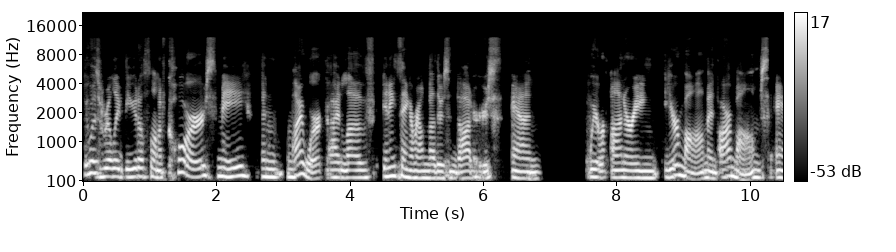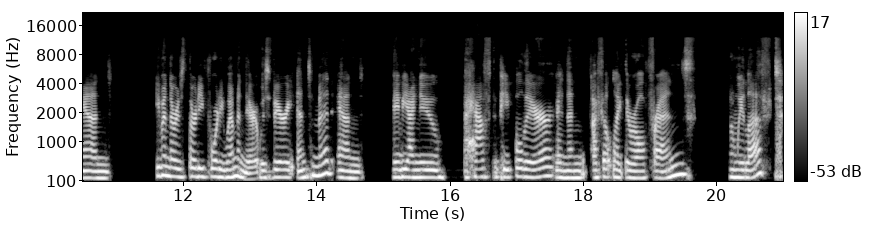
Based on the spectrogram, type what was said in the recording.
It was really beautiful. And of course, me and my work, I love anything around mothers and daughters. And we were honoring your mom and our moms. And even there was 30, 40 women there, it was very intimate. And maybe I knew half the people there. And then I felt like they were all friends when we left.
